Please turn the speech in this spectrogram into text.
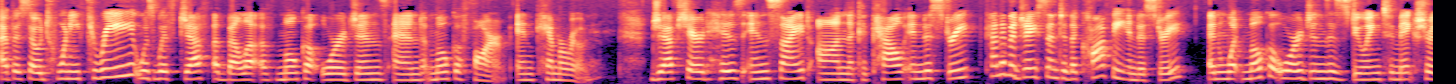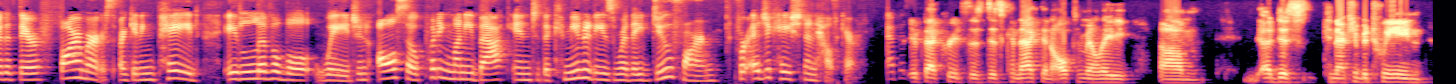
Episode 23 was with Jeff Abella of Moka Origins and Moka Farm in Cameroon. Jeff shared his insight on the cacao industry, kind of adjacent to the coffee industry, and what Moka Origins is doing to make sure that their farmers are getting paid a livable wage and also putting money back into the communities where they do farm for education and healthcare. If that creates this disconnect and ultimately um, a disconnection between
